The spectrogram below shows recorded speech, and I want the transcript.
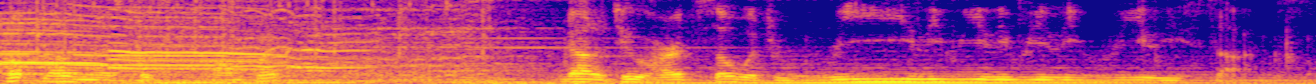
Oh, that was a nice quick palm. I'm down to two hearts though, which really, really, really, really sucks.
